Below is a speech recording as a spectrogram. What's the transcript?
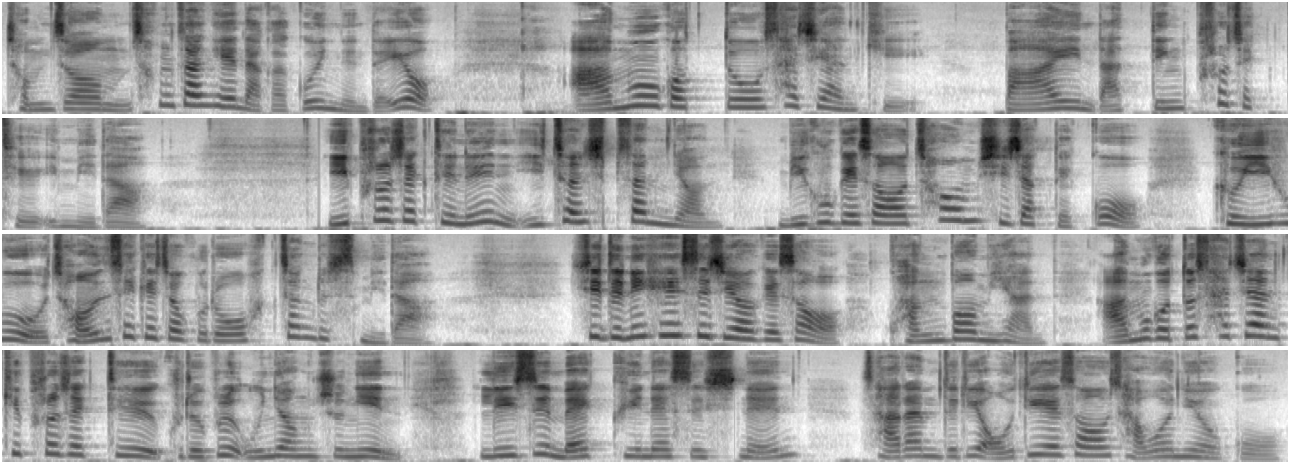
점점 성장해 나가고 있는데요. 아무것도 사지 않기, Buy Nothing 프로젝트입니다. 이 프로젝트는 2013년 미국에서 처음 시작됐고 그 이후 전 세계적으로 확장됐습니다. 시드니 힐스 지역에서 광범위한 아무것도 사지 않기 프로젝트 그룹을 운영 중인 리즈 맥귀네스 씨는 사람들이 어디에서 자원이 오고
